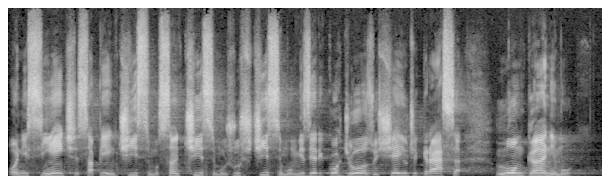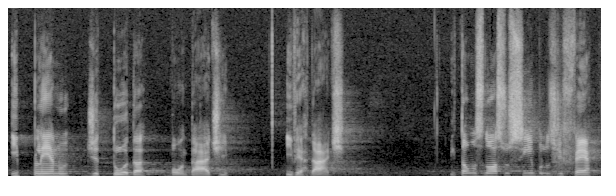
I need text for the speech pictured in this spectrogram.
onisciente, sapientíssimo, santíssimo, justíssimo, misericordioso e cheio de graça, longânimo e pleno de toda bondade e verdade. Então, os nossos símbolos de fé,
